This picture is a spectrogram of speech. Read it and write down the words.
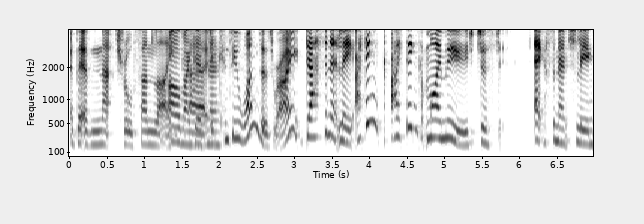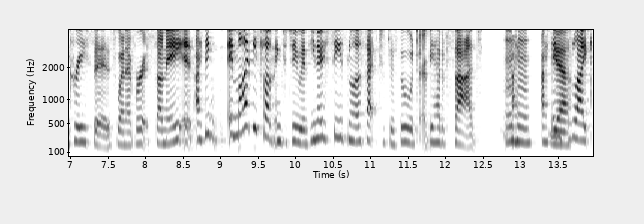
a bit of natural sunlight. Oh my goodness, uh, it can do wonders, right? Definitely. I think I think my mood just exponentially increases whenever it's sunny. It, I think it might be something to do with you know seasonal affective disorder. Have you heard of SAD? Mm-hmm. I, I, think yeah. like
